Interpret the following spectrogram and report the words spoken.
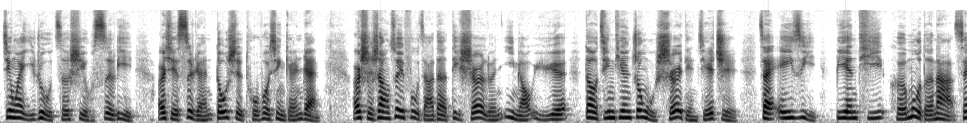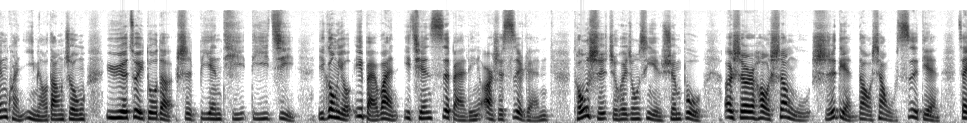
境外移入则是有四例，而且四人都是突破性感染。而史上最复杂的第十二轮疫苗预约，到今天中午十二点截止，在 AZ。BNT 和莫德纳三款疫苗当中，预约最多的是 BNT 第一剂，一共有一百万一千四百零二十四人。同时，指挥中心也宣布，二十二号上午十点到下午四点，在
